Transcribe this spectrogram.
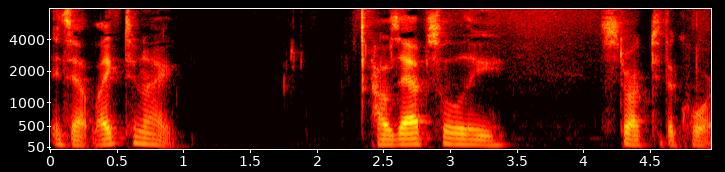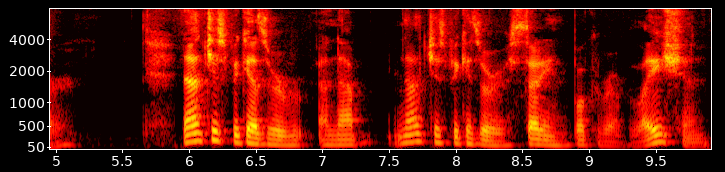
is that like tonight, I was absolutely struck to the core. Not just because we're uh, not not just because we're studying the book of Revelation,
